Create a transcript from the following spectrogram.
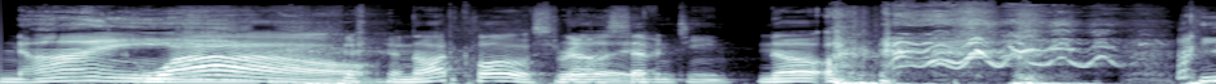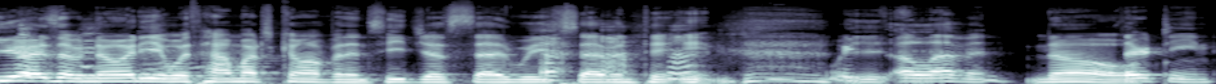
Nine. Wow, not close, No, really. seventeen. No. you guys have no idea with how much confidence he just said week 17. Week eleven. No. Thirteen.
